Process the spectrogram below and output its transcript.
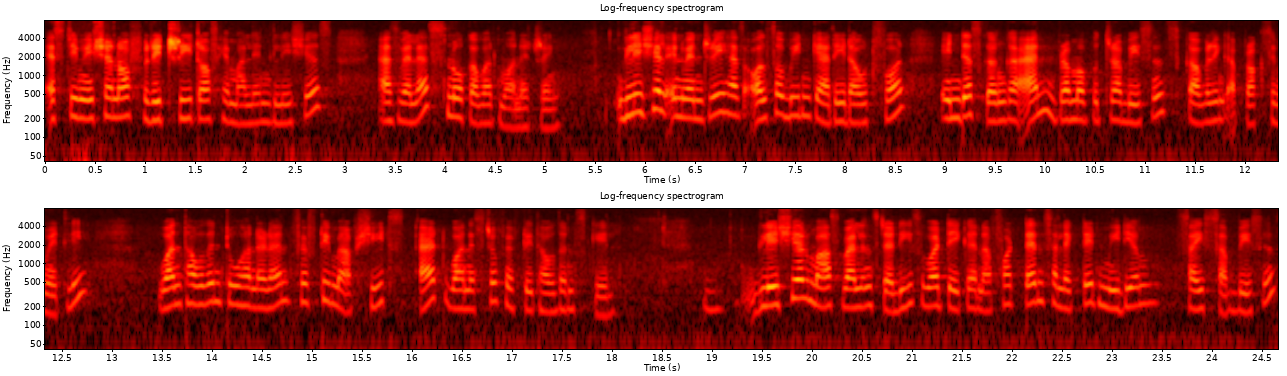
estimation of retreat of Himalayan glaciers as well as snow cover monitoring. Glacial inventory has also been carried out for Indus, Ganga and Brahmaputra basins covering approximately 1250 map sheets at 1 is to 50,000 scale. Glacier mass balance studies were taken up for 10 selected medium size sub basins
